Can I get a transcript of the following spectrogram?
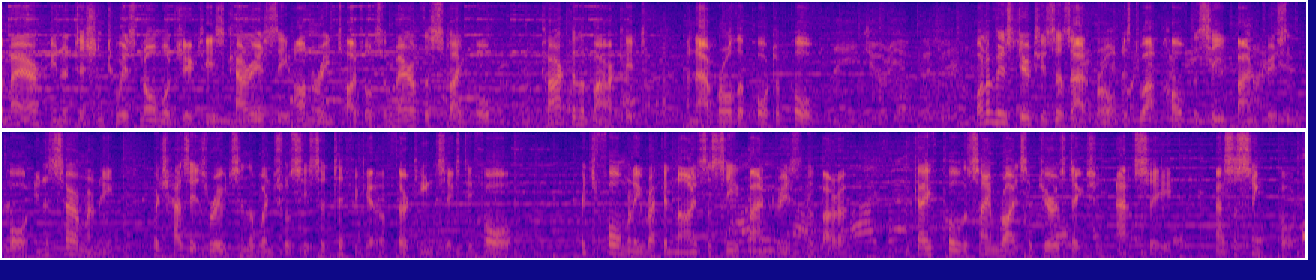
The mayor, in addition to his normal duties, carries the honorary titles of Mayor of the Staple, Clerk of the Market and Admiral of the Port of Poole. One of his duties as Admiral is to uphold the sea boundaries of the port in a ceremony which has its roots in the Winchelsea Certificate of 1364, which formally recognised the sea boundaries of the borough and gave Poole the same rights of jurisdiction at sea as the All Ports.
